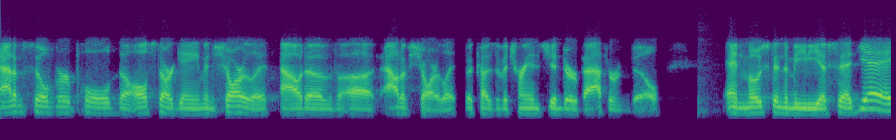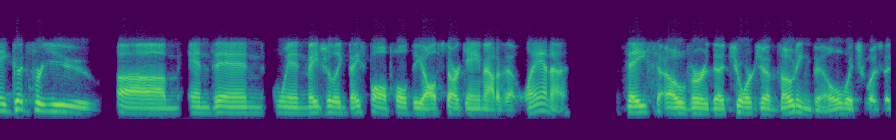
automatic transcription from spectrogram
Adam Silver pulled the All Star game in Charlotte out of uh, out of Charlotte because of a transgender bathroom bill, and most in the media said, "Yay, good for you." Um, and then when Major League Baseball pulled the All Star game out of Atlanta, they over the Georgia voting bill, which was a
